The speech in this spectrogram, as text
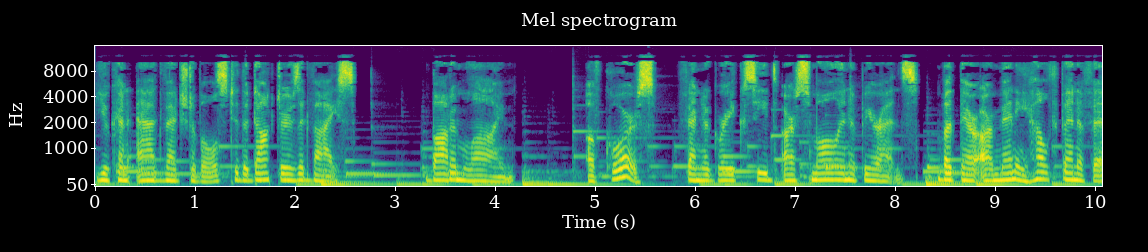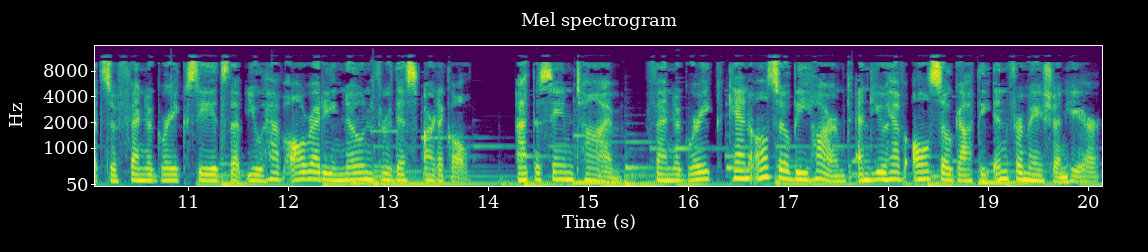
you can add vegetables to the doctor's advice. Bottom line. Of course, fenugreek seeds are small in appearance, but there are many health benefits of fenugreek seeds that you have already known through this article. At the same time, fenugreek can also be harmed and you have also got the information here.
